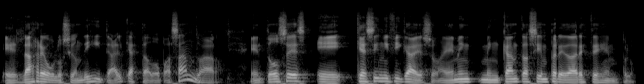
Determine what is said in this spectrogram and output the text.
es la revolución digital que ha estado pasando. Claro. Entonces, eh, ¿qué significa eso? A mí me, me encanta siempre dar este ejemplo.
